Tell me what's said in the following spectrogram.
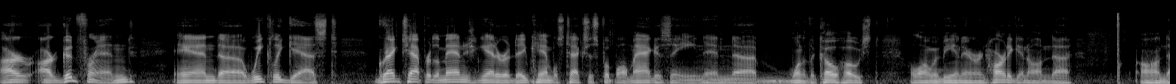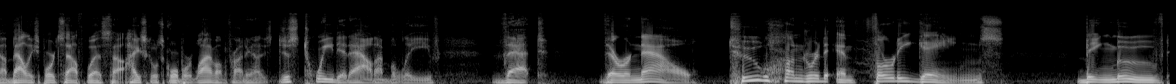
our our good friend and uh, weekly guest, Greg Tepper, the managing editor of Dave Campbell's Texas Football Magazine, and uh, one of the co-hosts, along with me and Aaron Hardigan on uh, on uh, Bally Sports Southwest uh, High School Scoreboard Live on Friday nights, just tweeted out, I believe, that there are now 230 games being moved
